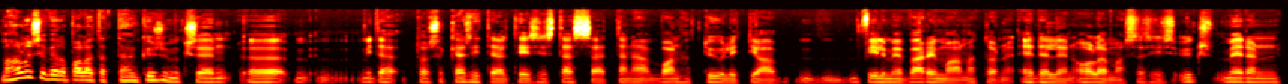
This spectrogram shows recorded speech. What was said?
Mä haluaisin vielä palata tähän kysymykseen, mitä tuossa käsiteltiin siis tässä, että nämä vanhat tyylit ja filmien värimaailmat on edelleen olemassa. Siis yksi meidän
